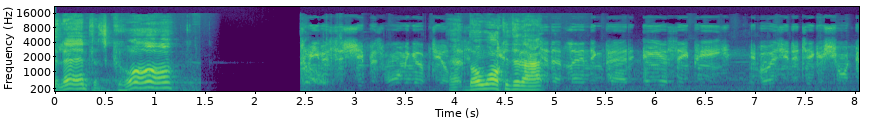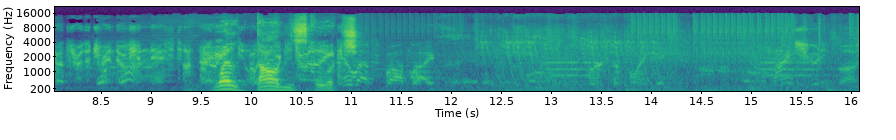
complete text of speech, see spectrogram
Excellent. Let's go. Grievous' ship is warming up, Uh, don't walk into that. To that landing pad ASAP. Advise you to take a shortcut through the Trandoshan nest. Well done, it's too. Scorch. Kill that spotlight. Mercs are flanking. Fine shooting, boss.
